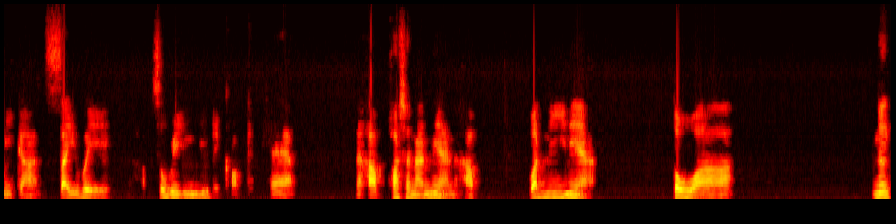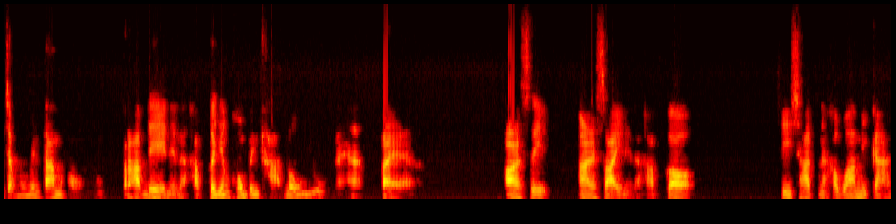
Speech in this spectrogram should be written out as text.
มีการไซด์เวย์นะครับสวิงอยู่ในกรอบแคบๆนะครับ เพราะฉะนั้นเนี่ยนะครับ วันนี้เนี่ยตัวเนื่องจากโมเมนตัมของกราฟเดย์เนี่ยนะครับ ก็ยังคงเป็นขาลงอยู่นะฮะแต่ RSI RSI เนี่ยนะครับ ก็ชี้ชัดนะครับว่ามีการ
